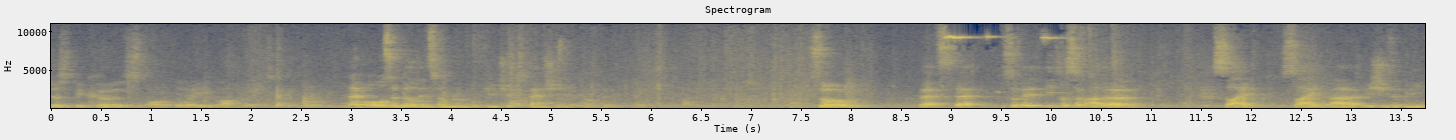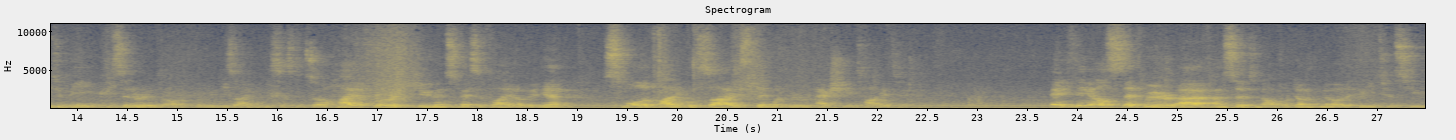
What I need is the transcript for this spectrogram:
just because of the way you operate. And that will also build in some room for future expansion in the company. So that's that. So there, these are some other side side uh, issues that we need to be considerate of when we're designing the system. So a higher flow rate Q than specified over here, smaller particle size than what we're actually targeting. Anything else that we're uh, uncertain of or don't know that we need to assume?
